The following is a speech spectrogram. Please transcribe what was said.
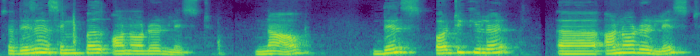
So this is a simple unordered list now, this particular uh, unordered list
